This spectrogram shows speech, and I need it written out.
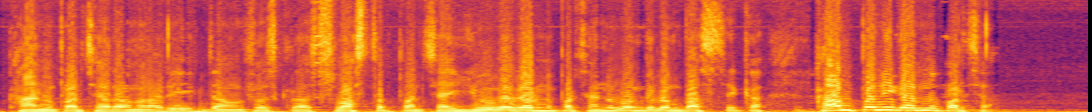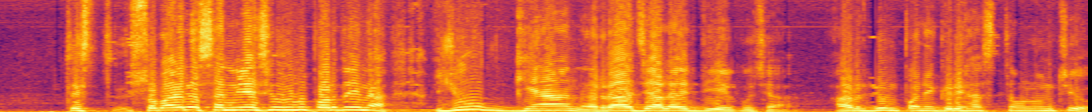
खानुपर्छ राम्ररी एकदम फर्स्ट क्लास स्वास्थ्य पर्छ योगा गर्नुपर्छ अनुलोम विलोम बसेका काम पनि गर्नुपर्छ। त्यस सबैले सन्यासी हुनु पर्दैन। यो ज्ञान राजालाई दिएको छ। अर्जुन पनि गृहस्थ हुनुहुन्थ्यो।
